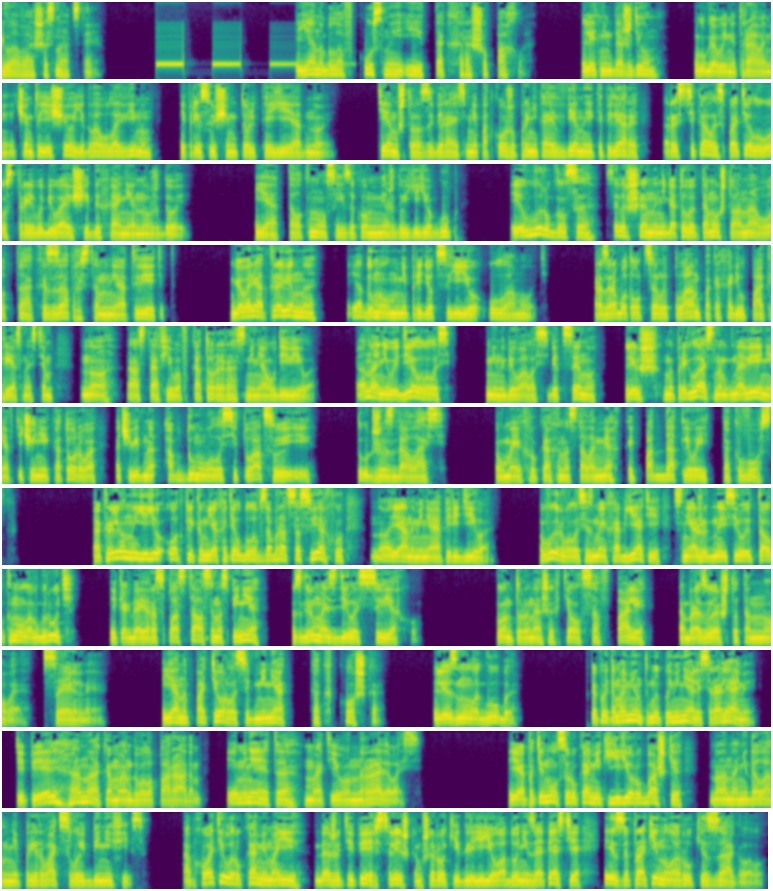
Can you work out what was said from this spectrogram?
Глава 16. Яна была вкусной и так хорошо пахла. Летним дождем, луговыми травами, чем-то еще едва уловимым и присущим только ей одной. Тем, что, забираясь мне под кожу, проникая в вены и капилляры, растекалось по телу острой, выбивающей дыхание нуждой. Я оттолкнулся языком между ее губ и выругался, совершенно не готовый к тому, что она вот так запросто мне ответит. Говоря откровенно, я думал, мне придется ее уламывать. Разработал целый план, пока ходил по окрестностям, но оставь его в который раз меня удивило. Она не выделывалась, не набивала себе цену, лишь напряглась на мгновение, в течение которого, очевидно, обдумывала ситуацию и тут же сдалась. В моих руках она стала мягкой, податливой, как воск. Окрыленный ее откликом, я хотел было взобраться сверху, но я на меня опередила. Вырвалась из моих объятий, с неожиданной силой толкнула в грудь, и когда я распластался на спине, сгромоздилась сверху. Контуры наших тел совпали, образуя что-то новое, цельное. Яна потерлась об меня, как кошка, лизнула губы, какой-то момент мы поменялись ролями. Теперь она командовала парадом, и мне это, мать его, нравилось. Я потянулся руками к ее рубашке, но она не дала мне прервать свой бенефис. Обхватила руками мои, даже теперь слишком широкие для ее ладони запястья, и запрокинула руки за голову.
